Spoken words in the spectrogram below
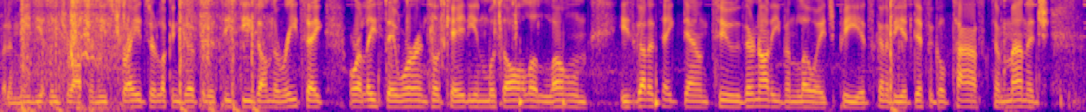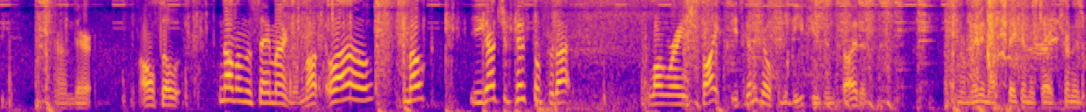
but immediately dropped, and these trades are looking good for the CTs on the retake, or at least they were until Cadian was all alone. He's got to take down two. They're not even low HP. It's going to be a difficult task to manage, and they're also, not on the same angle. Not whoa, smoke. You got your pistol for that long range fight. He's gonna go for the defuse inside it. Or maybe not sticking it there. Trying to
